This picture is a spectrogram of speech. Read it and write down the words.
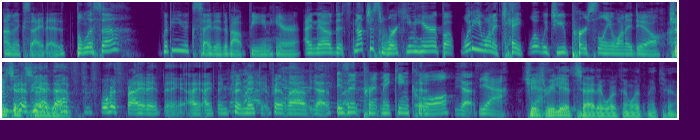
I'm excited. Melissa, what are you excited about being here? I know that's not just working here, but what do you want to take? What would you personally want to do? She's I'm gonna be at excited. that fourth Friday thing. I, I think print make print lab. Yes. Isn't printmaking cool? yes. Yeah. She's Yeah. really excited working with me too.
